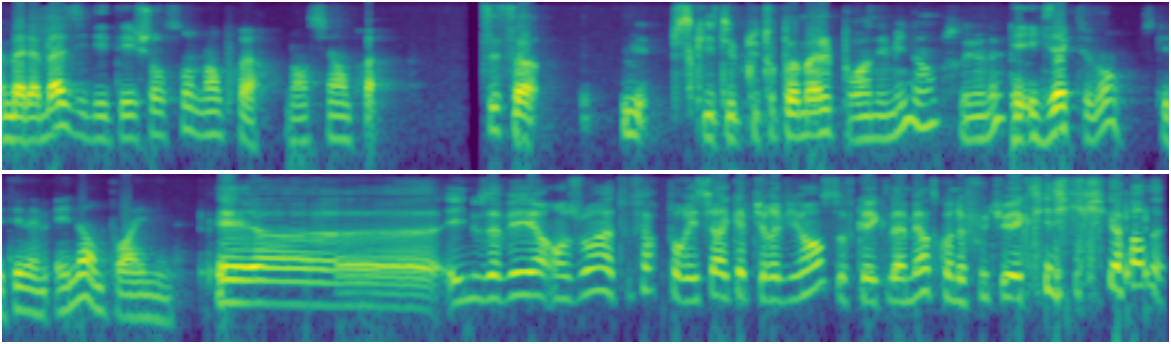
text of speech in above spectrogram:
Ah, Mais à la base, il était chanson de l'empereur, l'ancien empereur. C'est ça. Ce qui était plutôt pas mal pour un Émine, hein, soyons honnêtes. Et exactement, ce qui était même énorme pour un. Et, euh, et il nous avait enjoint à tout faire pour réussir à capturer vivant, sauf qu'avec la merde qu'on a foutu avec les licornes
